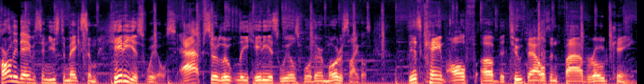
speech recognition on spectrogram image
Harley Davidson used to make some hideous wheels, absolutely hideous wheels for their motorcycles. This came off of the 2005 Road King,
